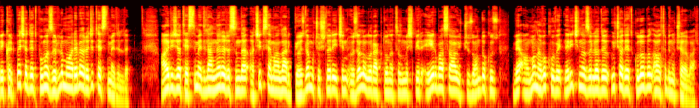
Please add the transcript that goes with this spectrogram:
ve 45 adet Puma zırhlı muharebe aracı teslim edildi. Ayrıca teslim edilenler arasında açık semalar gözlem uçuşları için özel olarak donatılmış bir Airbus A319 ve Alman Hava Kuvvetleri için hazırladığı 3 adet Global 6000 uçağı var.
